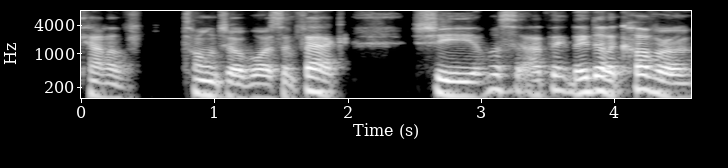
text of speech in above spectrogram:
kind of tone to her voice. In fact, she was, I think they did a cover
